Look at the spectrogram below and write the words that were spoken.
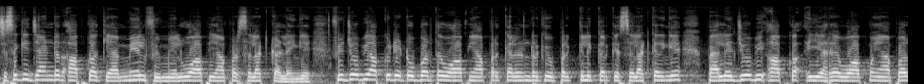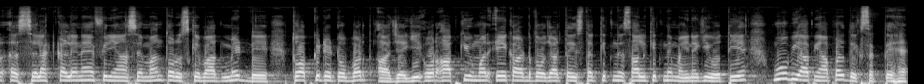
जैसे कि जेंडर आपका क्या है? मेल फीमेल वो आप यहाँ पर सेलेक्ट कर लेंगे। फिर जो भी आपकी डेट ऑफ़ बर्थ है, वो आप यहाँ पर कैलेंडर के ऊपर क्लिक करके सेलेक्ट करेंगे। पहले जो भी आपका ईयर है, वो आपको यहाँ पर सेलेक्ट कर लेना है। फिर यहाँ से मंथ और उसके बाद में डे तो आपकी डेट ऑफ़ बर्थ आ जाएगी और आपकी उम्र एक आठ दो तक कितने साल, कितने महीने की होती है, वो भी आप यहाँ पर देख सकते हैं।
